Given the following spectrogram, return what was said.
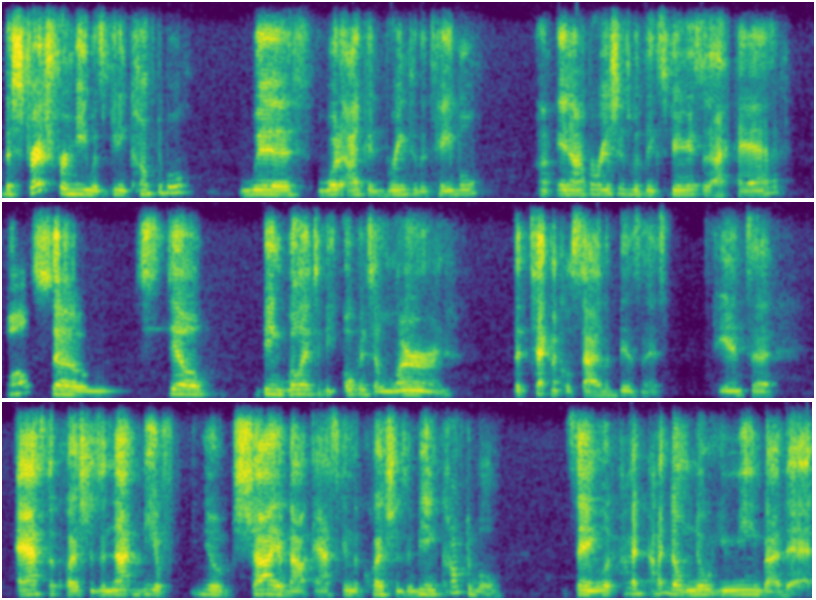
the stretch for me was getting comfortable with what I could bring to the table um, in operations with the experience that I had. Also, still being willing to be open to learn the technical side of the business and to ask the questions and not be you know shy about asking the questions and being comfortable saying look I, I don't know what you mean by that.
